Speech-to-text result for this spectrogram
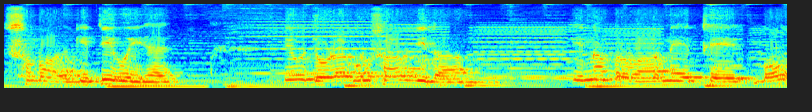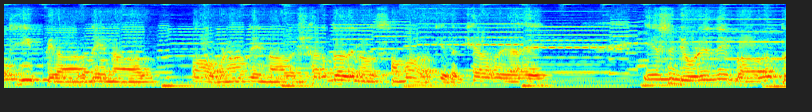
ਸੰਭਾਲ ਕੀਤੀ ਹੋਈ ਹੈ। ਤੇ ਉਹ ਜੋੜਾ ਗੁਰੂ ਸਾਹਿਬ ਜੀ ਦਾ, ਇਹਨਾਂ ਪਰਿਵਾਰ ਨੇ ਇੱਥੇ ਬਹੁਤ ਹੀ ਪਿਆਰ ਦੇ ਨਾਲ, ਭਾਵਨਾ ਦੇ ਨਾਲ, ਸ਼ਰਧਾ ਦੇ ਨਾਲ ਸੰਭਾਲ ਕੇ ਰੱਖਿਆ ਹੋਇਆ ਹੈ। ਇਸ ਜੋੜੇ ਦੇ ਬਾਬਤ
